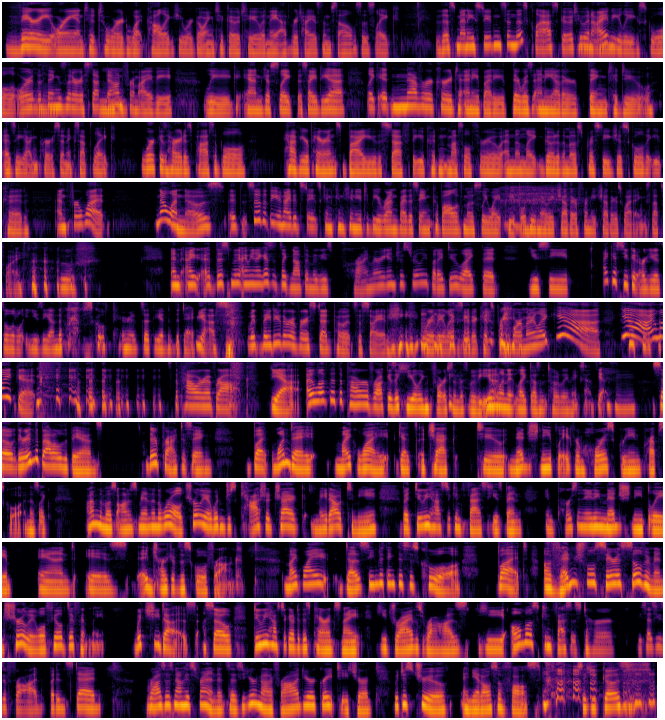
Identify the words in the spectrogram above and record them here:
very oriented toward what college you were going to go to and they advertise themselves as like this many students in this class go to an mm-hmm. Ivy League school or the mm-hmm. things that are a step down from Ivy League. And just like this idea, like it never occurred to anybody there was any other thing to do as a young person except like work as hard as possible, have your parents buy you the stuff that you couldn't muscle through, and then like go to the most prestigious school that you could. And for what? No one knows. It's so that the United States can continue to be run by the same cabal of mostly white people who know each other from each other's weddings. That's why. Oof. And I uh, this movie, I mean, I guess it's like not the movie's primary interest really, but I do like that you see I guess you could argue it's a little easy on the prep school parents at the end of the day. Yes. But they do the reverse Dead Poet Society where they like see their kids perform and are like, yeah, yeah, I like it. It's the power of rock. Yeah. I love that the power of rock is a healing force in this movie, even Yes. when it like doesn't totally make sense. Yes. So they're in the battle of the bands. They're practicing, but one day Mike White gets a check to Ned Schneebly from Horace Green Prep School and is like, I'm the most honest man in the world. Surely I wouldn't just cash a check made out to me. But Dewey has to confess he's been impersonating Ned Schneebly and is in charge of the School of Rock. Mike White does seem to think this is cool, but a vengeful Sarah Silverman surely will feel differently, which she does. So Dewey has to go to this parents' night. He drives Roz. He almost confesses to her. He says he's a fraud, but instead, Roz is now his friend and says, You're not a fraud. You're a great teacher, which is true and yet also false. so he goes.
